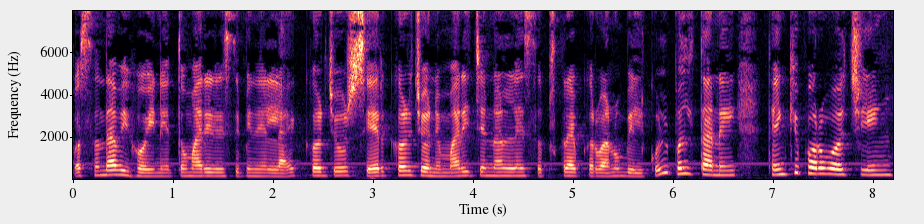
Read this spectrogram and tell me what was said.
પસંદ આવી હોય ને, તો મારી રેસીપીને લાઇક કરજો શેર કરજો અને મારી ચેનલને સબસ્ક્રાઈબ કરવાનું બિલકુલ ભૂલતા નહીં. થેન્ક યુ ફોર વોચિંગ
